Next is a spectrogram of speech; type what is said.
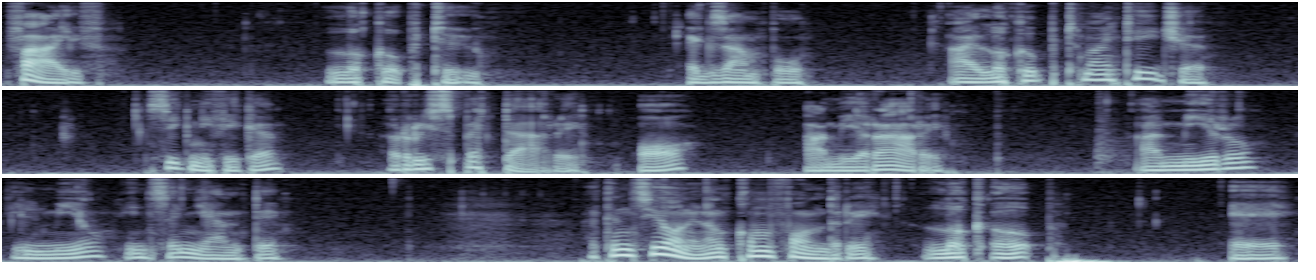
5. Look up to. Example. I look up to my teacher. Significa rispettare o ammirare. Ammiro il mio insegnante. Attenzione, non confondere look up e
